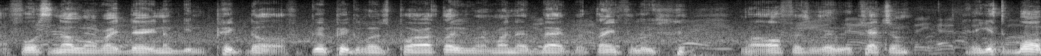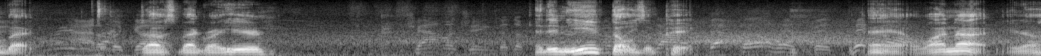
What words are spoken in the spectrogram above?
I forced another one right there, and I'm getting picked off. Good pick on his part. I thought he was going to run that back, but thankfully my offense was able to catch him, and he gets the ball back. Drives back right here. And then he throws a pick. And why not? You know,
